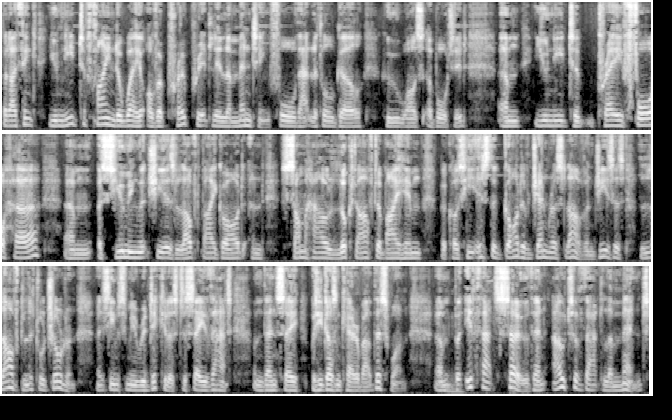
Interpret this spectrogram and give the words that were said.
but I think you need to find a way of appropriately lamenting for that little girl who was aborted. Um, you need to pray for her, um, assuming that she is loved by God and somehow looked after by Him, because He is the God of generous love, and Jesus loved little children. And it seems to me ridiculous to say that and then say, but He doesn't care about this one. Um, mm-hmm. But if that's so, then out of that lament,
